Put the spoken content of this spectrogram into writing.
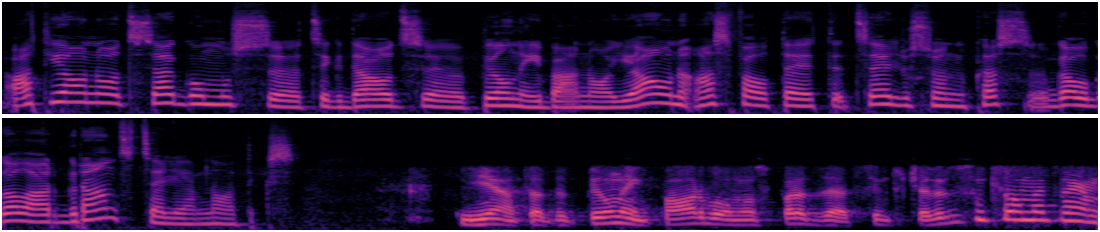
atjaunot segumus, cik daudz eh, pilnībā no jauna asfaltēt ceļus un kas galu galā ar grāns ceļiem notiks? Jā, tātad pilnīgi pārbūve mums paredzēts 140 km.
